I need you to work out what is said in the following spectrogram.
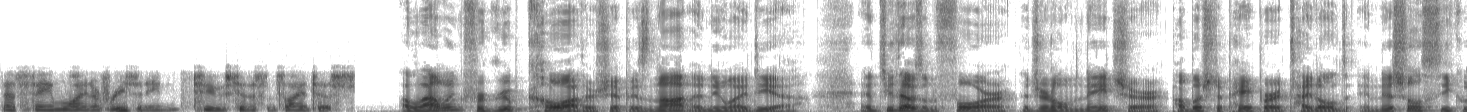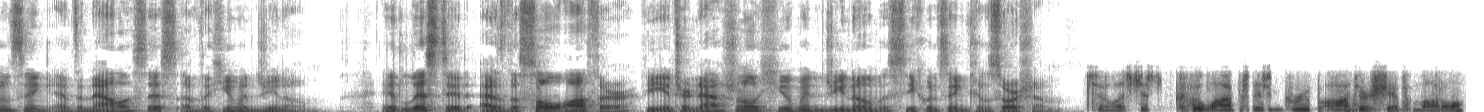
that same line of reasoning to citizen scientists. Allowing for group co authorship is not a new idea. In 2004, the journal Nature published a paper titled Initial Sequencing and Analysis of the Human Genome. It listed as the sole author the International Human Genome Sequencing Consortium. So let's just co opt this group authorship model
